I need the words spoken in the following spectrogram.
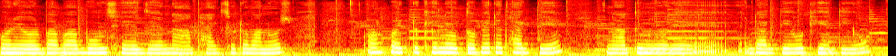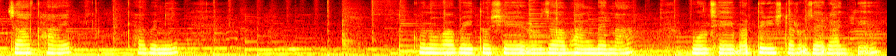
পরে ওর বাবা বলছে যে, না, থাক, ছোটো মানুষ। অল্প একটু খেলেও তো পেটে থাকবে। না, তুমি ওরে ডাক দিয়ে উঠিয়ে দিও। যা খায়, খাবে খাবেনি কোনোভাবেই তো সে রোজা ভাঙবে না। বলছে, এবার তিরিশটা রোজায় রাখবে।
